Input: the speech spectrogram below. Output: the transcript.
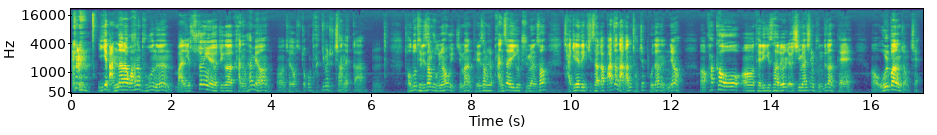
이게 맞나라고 하는 부분은 만약에 수정의 여지가 가능하면 어, 제가 봐서 조금 바뀌면 좋지 않을까. 음. 저도 대리사무소 운영하고 있지만 대리사무소 반사이익을 주면서 자기네들 기사가 빠져나가는 정책보다는요. 어, 카카오 어, 대리기사를 열심히 하시는 분들한테 어, 올바른 정책.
